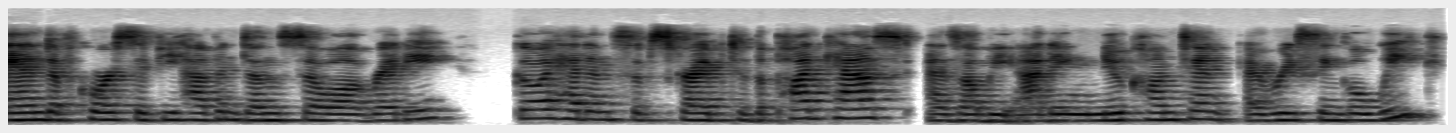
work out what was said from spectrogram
And of course, if you haven't done so already, go ahead and subscribe to the podcast as I'll be adding new content every single week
